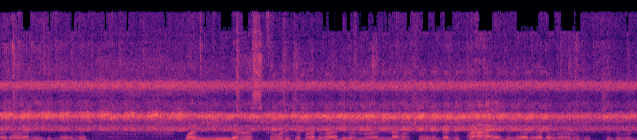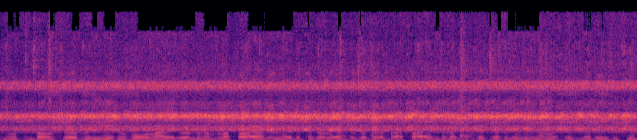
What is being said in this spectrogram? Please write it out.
പരിപാടി ഇരിക്കുന്നത്. വലിയ റിസ്ക് പിടിച്ച പരിപാടിയൊന്നുമല്ല. പക്ഷേ ഇതിന്റെ അത് പായൽ കയറി ഇടുമ്പോൾ നമുക്ക് ഇച്ചിരി ബുദ്ധിമുട്ടുണ്ടാവും. ചെറിയൊരു ഹോളായതുകൊണ്ട് നമ്മൾ ആ പായലെല്ലാം എടുത്ത് കളയേണ്ടതുണ്ട് കണ്ടോ ആ പായലിന്റെ ഇടയ്ക്കൊക്കെ ചെറിയ മീനുകളൊക്കെ കയറി ഇരിക്കും.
